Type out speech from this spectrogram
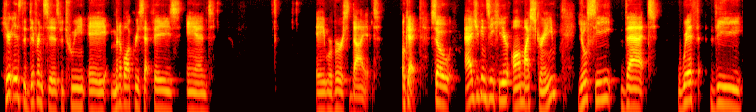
here is the differences between a metabolic reset phase and a reverse diet. Okay. So as you can see here on my screen, you'll see that with the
